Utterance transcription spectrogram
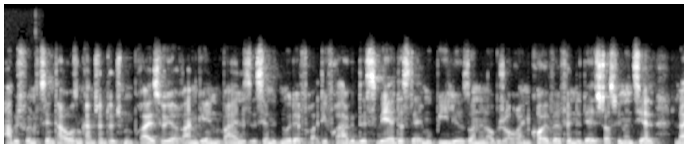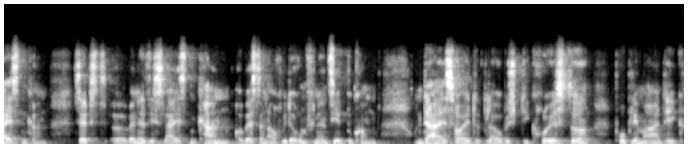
habe ich 15.000, kann ich natürlich mit dem Preis höher rangehen, weil es ist ja nicht nur der, die Frage des Wertes der Immobilie, sondern ob ich auch einen Käufer finde, der sich das finanziell leisten kann. Selbst äh, wenn er sich leisten kann, ob er es dann auch wiederum finanziert bekommt. Und da ist heute, glaube ich, die größte Problematik,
